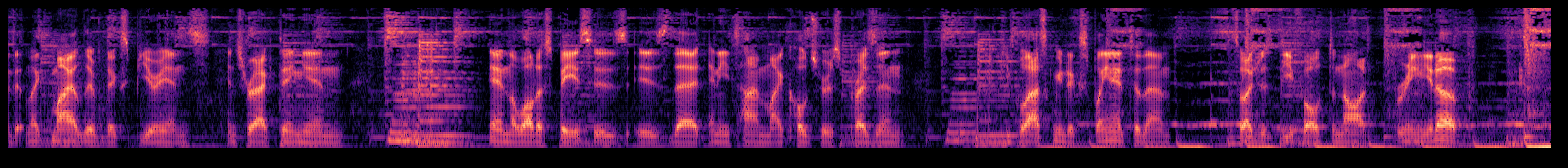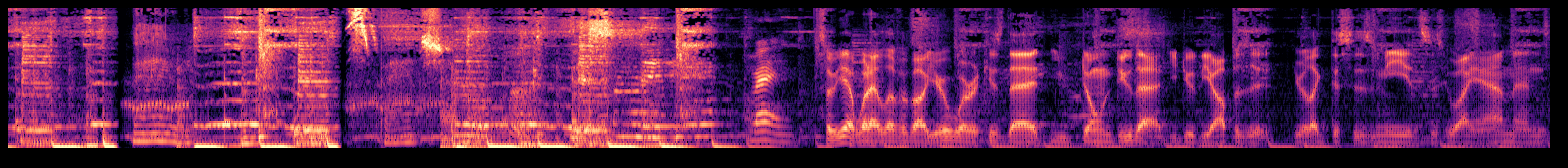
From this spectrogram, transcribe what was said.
Know, like my lived experience interacting in in a lot of spaces is that anytime my culture is present, people ask me to explain it to them. So I just default to not bring it up. Right. So yeah, what I love about your work is that you don't do that. You do the opposite. You're like, this is me. This is who I am. And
